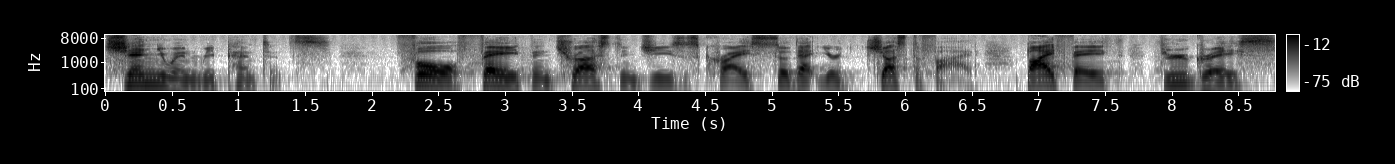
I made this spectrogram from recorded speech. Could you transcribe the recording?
genuine repentance, full faith and trust in Jesus Christ so that you're justified by faith through grace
